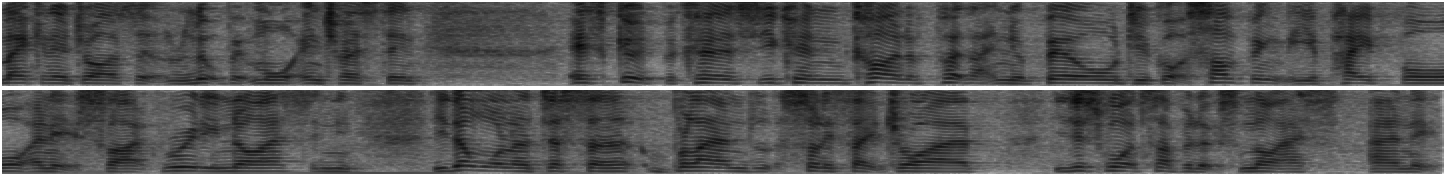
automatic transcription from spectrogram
making their drives a little bit more interesting. It's good because you can kind of put that in your build. You've got something that you paid for, and it's like really nice. And you, you don't want to just a bland solid state drive. You just want something that looks nice and it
